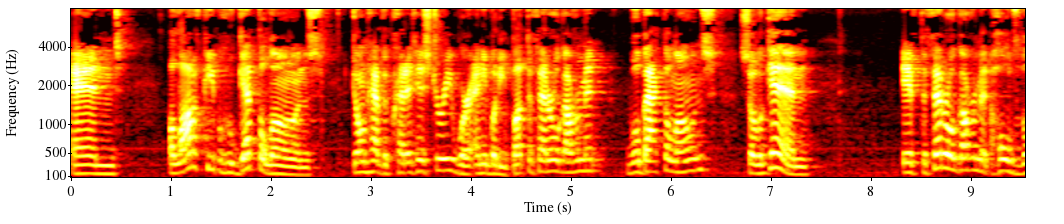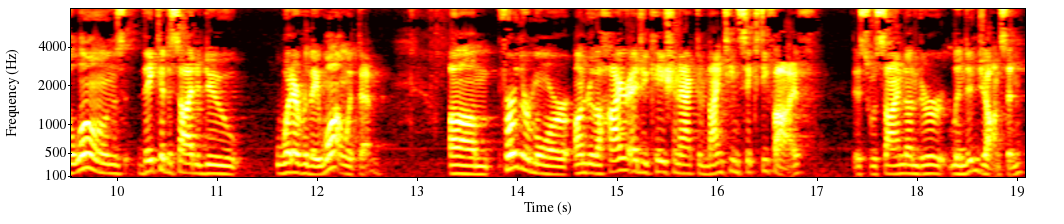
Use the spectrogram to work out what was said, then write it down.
And a lot of people who get the loans don't have the credit history where anybody but the federal government will back the loans. So again, if the federal government holds the loans, they could decide to do whatever they want with them. Um, furthermore, under the Higher Education Act of 1965, this was signed under Lyndon Johnson,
